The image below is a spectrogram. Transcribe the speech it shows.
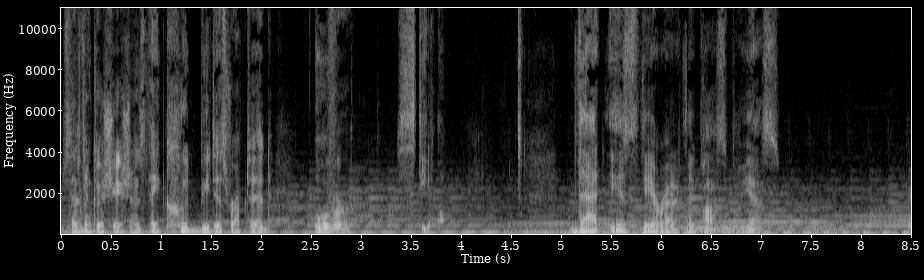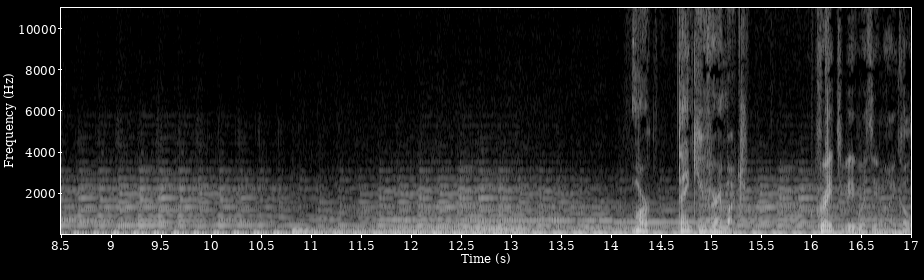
set of negotiations, they could be disrupted over steel. That is theoretically possible, yes. Mark, thank you very much. Great to be with you, Michael.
